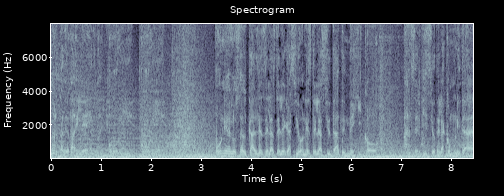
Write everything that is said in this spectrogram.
Marta de Baile. Hoy, hoy. Pone a los alcaldes de las delegaciones de la Ciudad de México al servicio de la comunidad.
